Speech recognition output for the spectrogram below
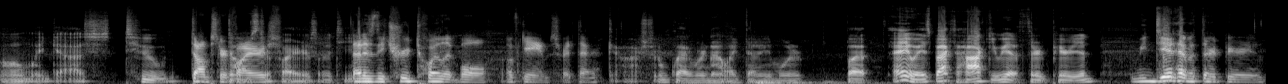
Oh my gosh. Two Dumpster, dumpster fires. fires of a team. That is the true toilet bowl of games right there. Gosh, I'm glad we're not like that anymore. But anyways, back to hockey. We had a third period, We did have a third period.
